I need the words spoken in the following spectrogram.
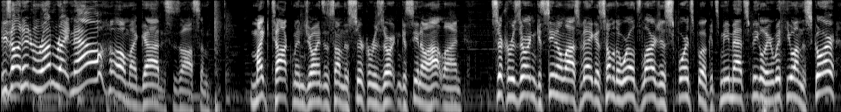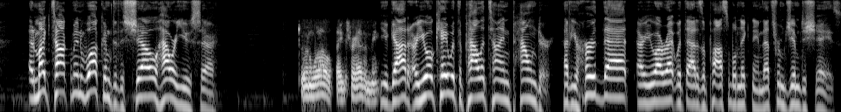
He's on hit and run right now. Oh my God, this is awesome. Mike Tauchman joins us on the Circa Resort and Casino Hotline. Circa Resort and Casino in Las Vegas, home of the world's largest sports book. It's me, Matt Spiegel, here with you on the score. And Mike Tauchman, welcome to the show. How are you, sir? Doing well. Thanks for having me. You got it. Are you okay with the Palatine Pounder? Have you heard that? Are you all right with that as a possible nickname? That's from Jim Deshaies.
